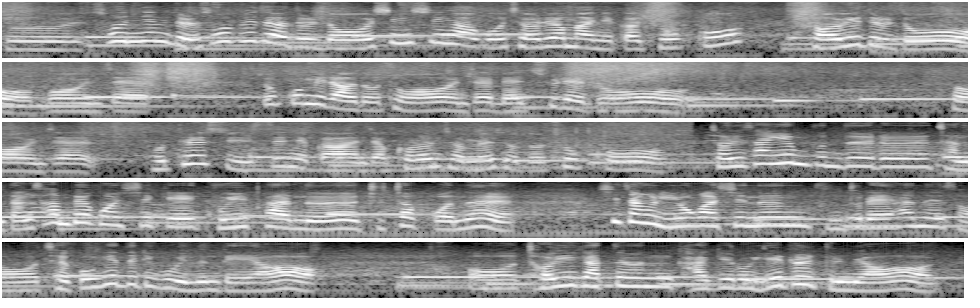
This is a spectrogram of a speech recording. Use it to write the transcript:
그 손님들 소비자들도 싱싱하고 저렴하니까 좋고 저희들도 뭐 이제 조금이라도 더 이제 매출에도 더 이제 보탤 수 있으니까 이제 그런 점에서도 좋고 저희 상인분들은 장당 300원씩에 구입하는 주차권을 시장을 이용하시는 분들에 한해서 제공해드리고 있는데요. 어, 저희 같은 가게로 예를 들면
